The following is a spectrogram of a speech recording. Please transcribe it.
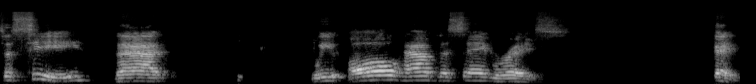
to see that we all have the same race. Okay,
